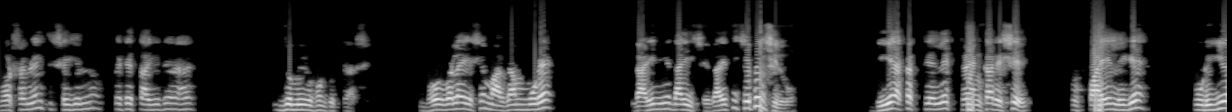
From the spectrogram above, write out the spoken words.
বর্ষা নেই সেই জন্য পেটের তাগিদে জমি রোপণ করতে আসে। ভোরবেলায় এসে মারগ্রাম মোড়ে গাড়ি নিয়ে দাঁড়িয়েছে। গাড়িতে চেপেই ছিল। দিয়ে একটা তেলের ট্যাঙ্কার এসে ওর পায়ে লেগে পড়ে গিয়ে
